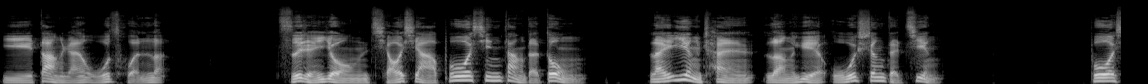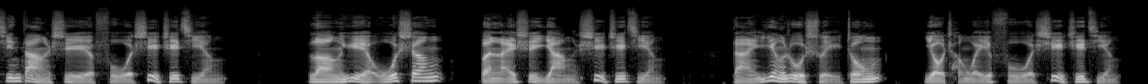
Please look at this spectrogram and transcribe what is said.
已荡然无存了。词人用桥下波心荡的动，来映衬冷月无声的静。波心荡是俯视之景，冷月无声。本来是仰视之景，但映入水中，又成为俯视之景，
